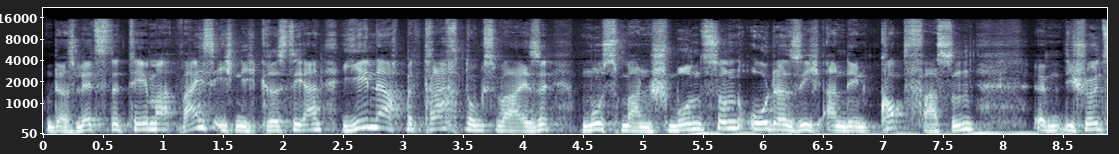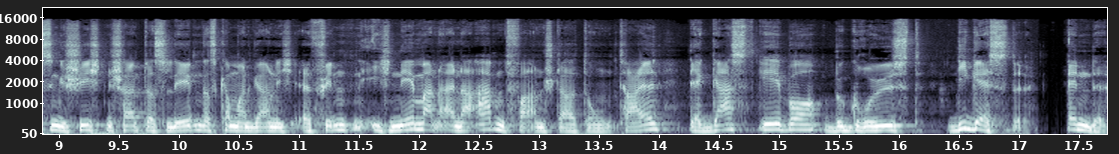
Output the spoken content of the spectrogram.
Und das letzte Thema, weiß ich nicht, Christian, je nach Betrachtungsweise muss man schmunzeln oder sich an den Kopf fassen. Ähm, die schönsten Geschichten schreibt das Leben, das kann man gar nicht erfinden. Ich nehme an einer Abendveranstaltung teil. Der Gastgeber begrüßt die Gäste. Ende.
